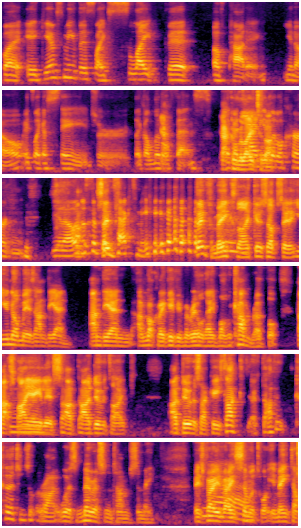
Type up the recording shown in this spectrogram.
but it gives me this like slight bit of padding you know it's like a stage or like a little yeah. fence yeah, like I can relate to that. little curtain you know just to same, protect me same for me because like it's obviously you know me as andy n andy n i'm not going to give you my real name on camera but that's mm. my alias I, I, do it like i do it as like it's like i think curtains are the right words mirror sometimes to me it's very yeah. very similar to what you mean Tom.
